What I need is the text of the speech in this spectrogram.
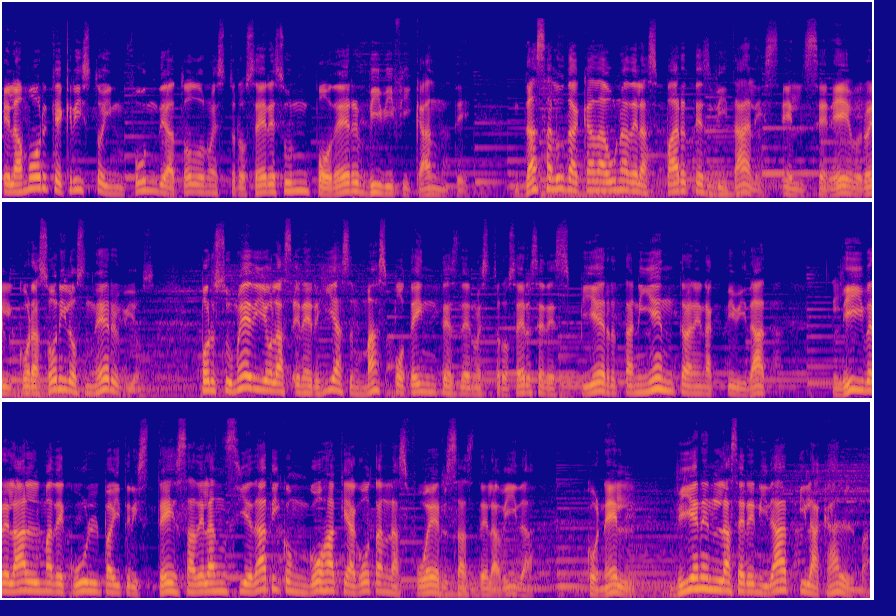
El amor que Cristo infunde a todo nuestro ser es un poder vivificante Da salud a cada una de las partes vitales, el cerebro, el corazón y los nervios. Por su medio las energías más potentes de nuestro ser se despiertan y entran en actividad. Libre el alma de culpa y tristeza, de la ansiedad y congoja que agotan las fuerzas de la vida. Con él vienen la serenidad y la calma.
